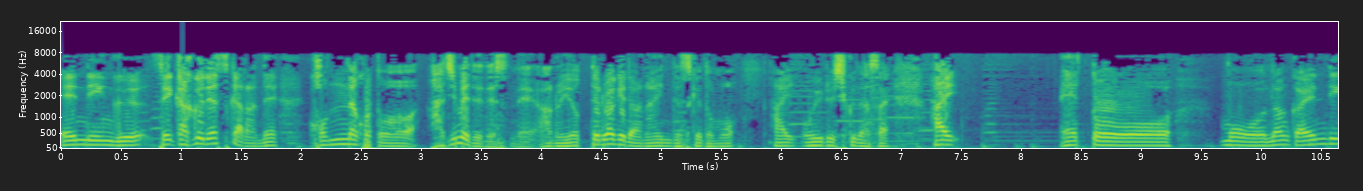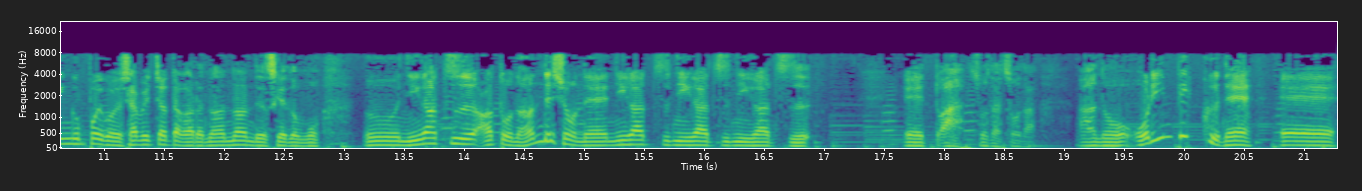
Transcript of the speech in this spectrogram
エンディング、せっかくですからね、こんなことを初めてですね、あの、寄ってるわけではないんですけども、はい、お許しください。はい。えっと、もうなんかエンディングっぽいこと喋っちゃったからなんなんですけども、うん、2月、あとなんでしょうね、2月、2月、2月。えー、っと、あ、そうだそうだ。あの、オリンピックね、え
